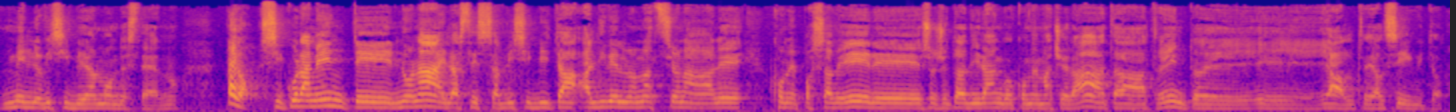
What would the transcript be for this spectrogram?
meglio visibile al mondo esterno. Però sicuramente non hai la stessa visibilità a livello nazionale come possa avere società di rango come Macerata, Trento e, e, altre al seguito.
